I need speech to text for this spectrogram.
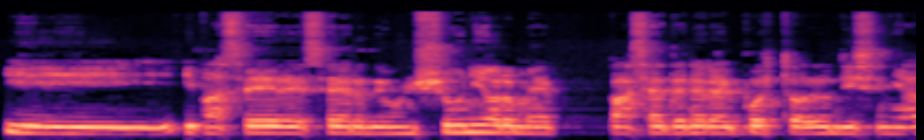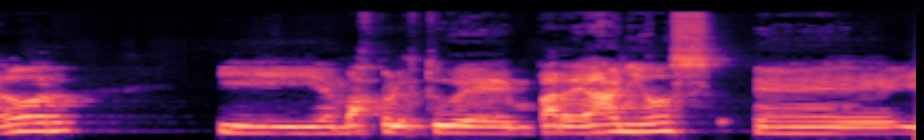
y, y pasé de ser de un junior, me pasé a tener el puesto de un diseñador y en Báscolo estuve un par de años eh, y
